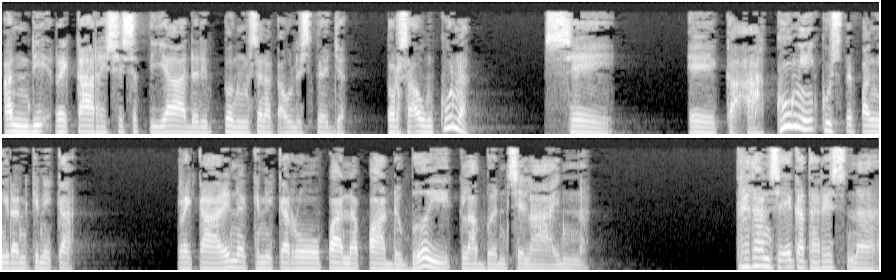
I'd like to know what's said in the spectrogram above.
andi rekare setia dari bangsa na kaulis teja. Tor saungkuna se e kaagungi Gusti Pangeran kenika rekare na kenika ropa na pada bayi kelaban selain na. Tretan se katares na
